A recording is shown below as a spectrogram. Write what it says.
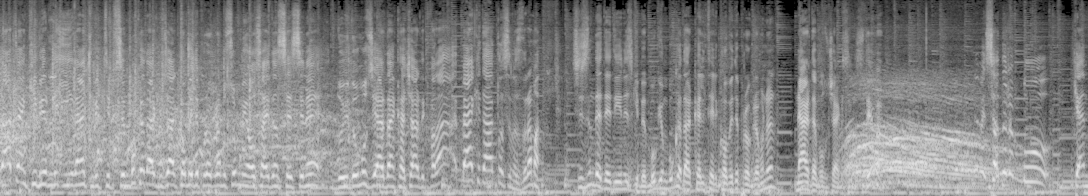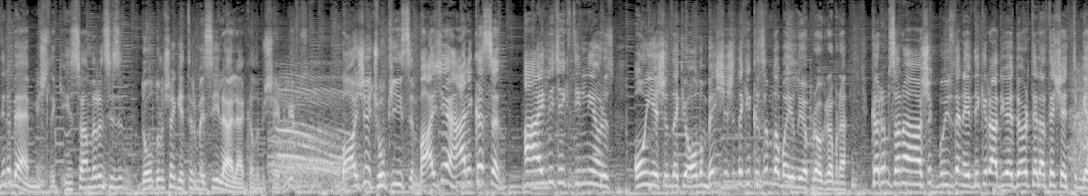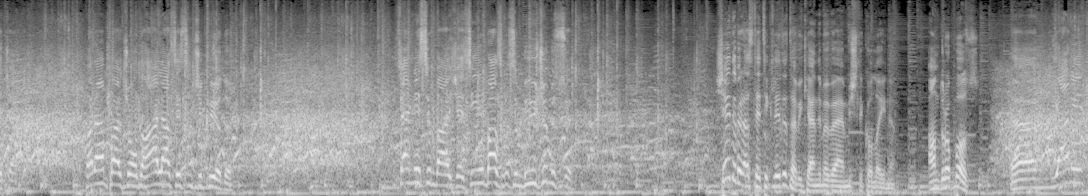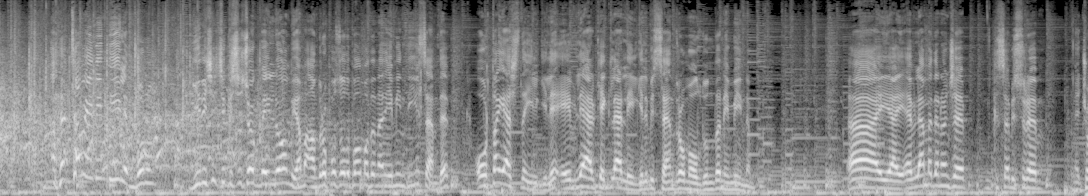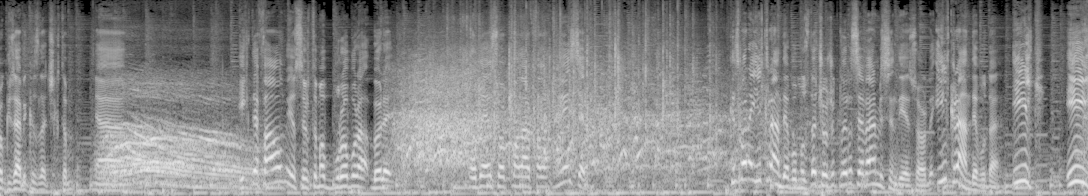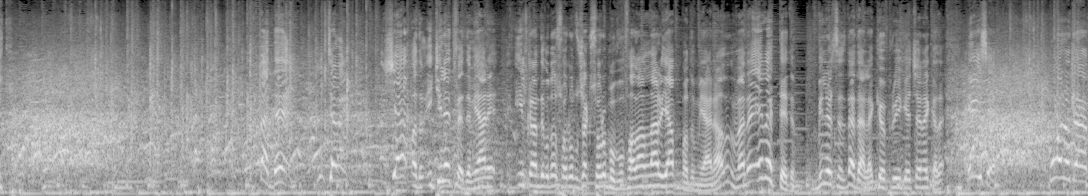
Zaten kibirli, iğrenç bir tipsin. Bu kadar güzel komedi programı sunmuyor olsaydın sesini duyduğumuz yerden kaçardık falan. Belki de haklısınızdır ama sizin de dediğiniz gibi bugün bu kadar kaliteli komedi programını nerede bulacaksınız değil mi? Evet, sanırım bu kendini beğenmişlik, insanların sizi dolduruşa getirmesiyle alakalı bir şey biliyor musun? Bahçe çok iyisin. Bahçe harikasın. Ailecek dinliyoruz. 10 yaşındaki oğlum 5 yaşındaki kızım da bayılıyor programına. Karım sana aşık bu yüzden evdeki radyoya 4 el ateş ettim geçen. Paramparça oldu. Hala sesin çıkıyordu. Sen nesin Bayce? Sihirbaz mısın? Büyücü müsün? Şey de biraz tetikledi tabii kendime beğenmişlik olayını. Andropoz. Ee, yani tam emin değilim. Bunun girişi çıkışı çok belli olmuyor ama andropoz olup olmadığından emin değilsem de orta yaşla ilgili, evli erkeklerle ilgili bir sendrom olduğundan eminim. Ay ay evlenmeden önce kısa bir süre çok güzel bir kızla çıktım. Ee, İlk defa olmuyor sırtıma bura bura böyle odaya sokmalar falan. Neyse. Kız bana ilk randevumuzda çocukları sever misin diye sordu. İlk randevuda. İlk. İlk. Ben de tabii şey yapmadım, ikiletmedim. Yani ilk randevuda sorulacak soru mu bu falanlar yapmadım yani anladın mı? Ben de evet dedim. Bilirsiniz ne derler köprüyü geçene kadar. Neyse. Bu arada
